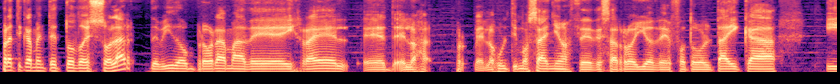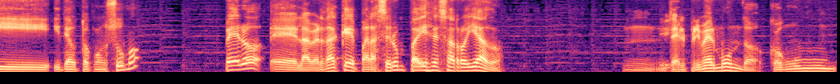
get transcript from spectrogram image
Prácticamente todo es solar debido a un programa de Israel eh, los, en los últimos años de desarrollo de fotovoltaica y, y de autoconsumo. Pero eh, la verdad que para ser un país desarrollado mm, del primer mundo, con un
